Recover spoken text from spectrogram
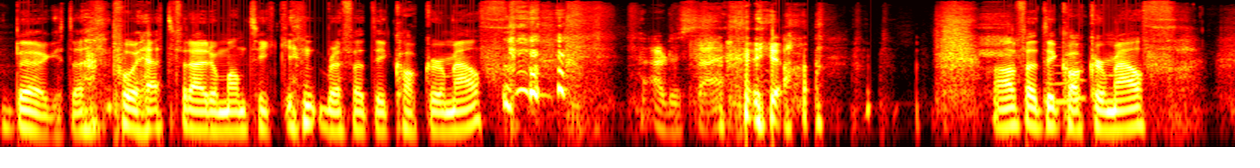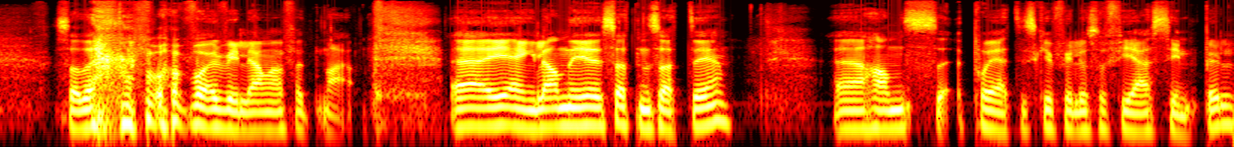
bøgete poet fra romantikken, ble født i Cockermouth. Er du sær? ja. Han er født i Cockermouth Så det vår William er født Nei. Uh, I England i 1770. eh, Hans poetiske filosofi er simpel.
